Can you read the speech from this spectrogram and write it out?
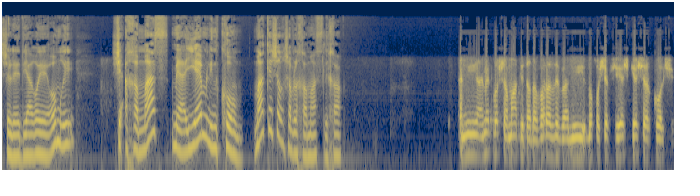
של דיאר עומרי, שהחמאס מאיים לנקום. מה הקשר עכשיו לחמאס, סליחה? אני האמת לא שמעתי את הדבר הזה ואני לא חושב שיש קשר כלשהו.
